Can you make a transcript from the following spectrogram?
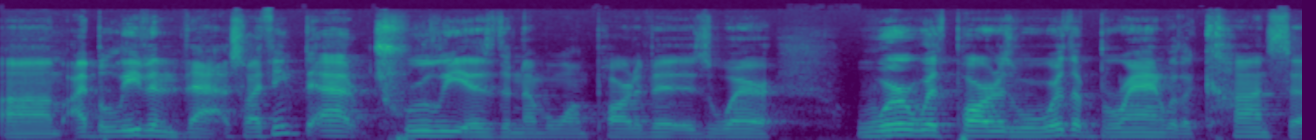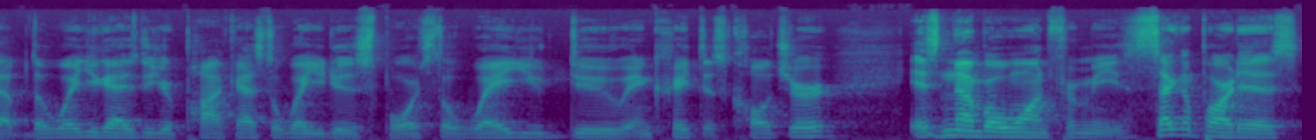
Um, I believe in that, so I think that truly is the number one part of it. Is where we're with partners, where we're the brand with a concept. The way you guys do your podcast, the way you do the sports, the way you do and create this culture is number one for me. The second part is.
